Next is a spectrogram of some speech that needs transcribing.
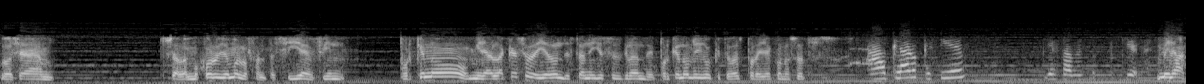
O sea, pues a lo mejor llámalo fantasía, en fin. ¿Por qué no? Mira, la casa de allá donde están ellos es grande. ¿Por qué no le digo que te vas por allá con nosotros? Ah, claro que sí, ¿eh? Ya sabes lo que quieras. Mira,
